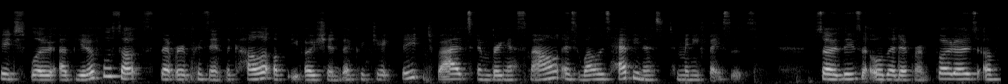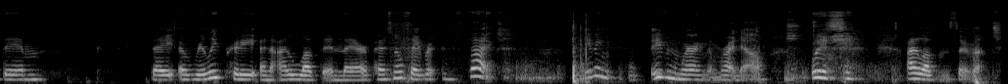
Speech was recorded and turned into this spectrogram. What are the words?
Beach Blue are beautiful socks that represent the colour of the ocean. They project beach vibes and bring a smile as well as happiness to many faces. So these are all the different photos of them. They are really pretty and I love them. They are a personal favourite. In fact, even even wearing them right now, which I love them so much.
